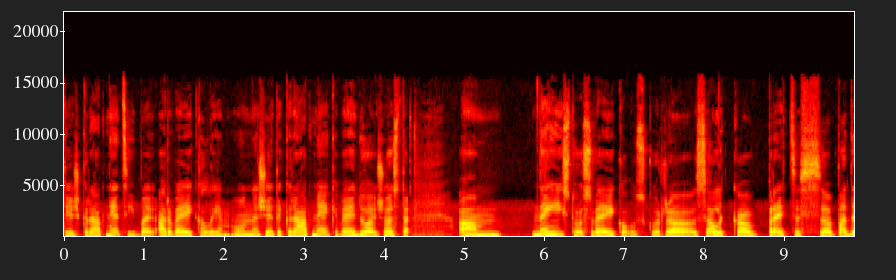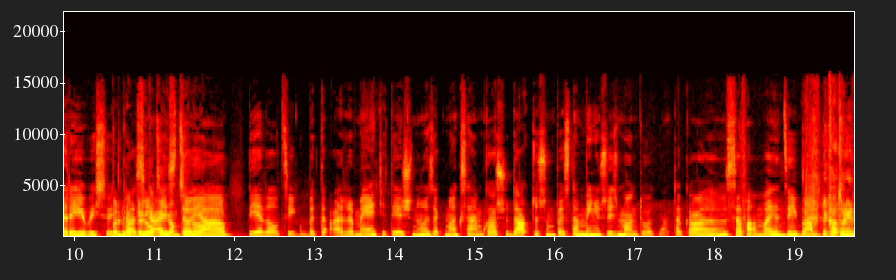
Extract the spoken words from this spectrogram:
tieši krāpniecībai ar veikaliem. Un šie krāpnieki veidoja šos te, um, neīstos veikalus, kur uh, salika preces, padarīja visu skaistu. Cenām, jā, jā pievilcīgu, bet ar mēķi tieši nozagt maksājumu karšu datus un pēc tam viņus izmantot nu, savām vajadzībām. Mm -hmm. Kā tur ir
